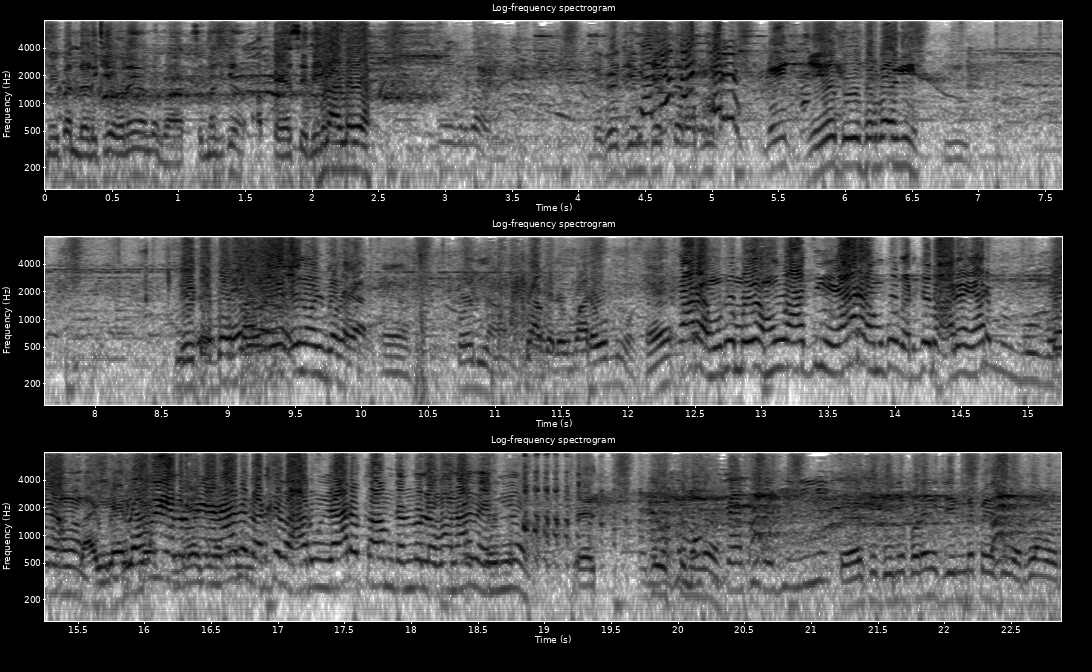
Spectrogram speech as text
मेरे पास लड़के हो रहे हैं बात समझ गया अब पैसे दे बुला लेगा देखो जिम चेक कर अपनी। ये दो रुपए की। क्या करें हमारे वो यार हमको हम आती है यार हमको घर से बाहर है यार। तो घर से बाहर हूँ यार काम धंधो लगाना है पैसे नहीं है। पैसे देने पड़ेंगे जिम में पैसे भर रहे हैं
